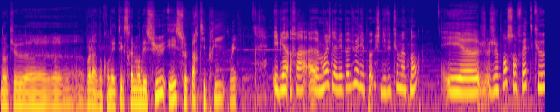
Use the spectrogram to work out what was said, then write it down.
Donc voilà, donc on a été extrêmement déçus et ce parti pris. Oui. Eh bien, enfin, euh, moi je l'avais pas vu à l'époque, je l'ai vu que maintenant. Et euh, je, pense en fait que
